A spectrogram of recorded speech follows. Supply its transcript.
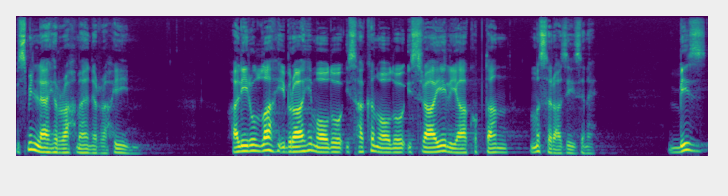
Bismillahirrahmanirrahim. Halilullah İbrahim oğlu İshak'ın oğlu İsrail Yakup'tan Mısır azizine. Biz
